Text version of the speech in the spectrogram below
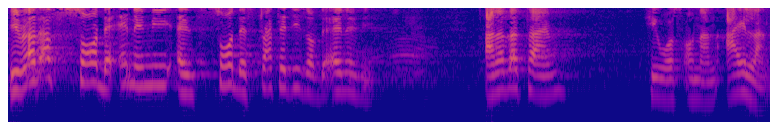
He rather saw the enemy and saw the strategies of the enemy. Another time, he was on an island.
